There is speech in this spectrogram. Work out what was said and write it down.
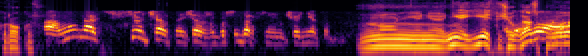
Крокус. А, ну у нас все частное, сейчас же государственного ничего нету. Ну, не-не, не, есть почему, Ну, Газпром.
